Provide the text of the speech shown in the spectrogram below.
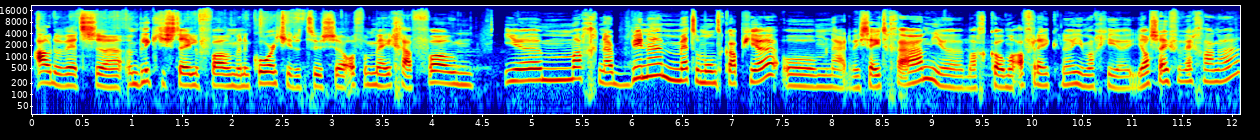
ouderwets uh, een blikjestelefoon met een koordje ertussen of een megafoon. Je mag naar binnen met een mondkapje om naar de wc te gaan. Je mag komen afrekenen. Je mag je jas even weghangen.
